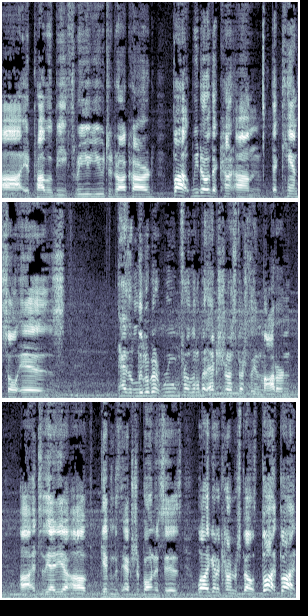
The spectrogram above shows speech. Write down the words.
uh, it'd probably be three UU to draw a card. But we know that um, that cancel is has a little bit room for a little bit extra, especially in modern. Uh, and so the idea of giving this extra bonus is, well, I get a counter spells, but but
